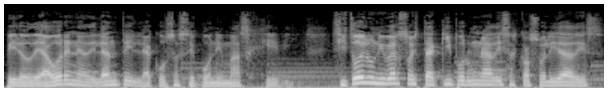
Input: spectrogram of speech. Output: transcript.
pero de ahora en adelante la cosa se pone más heavy. Si todo el universo está aquí por una de esas casualidades,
